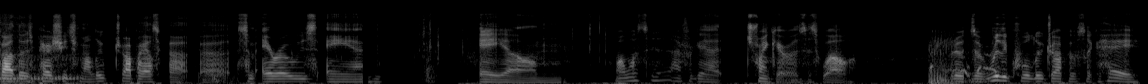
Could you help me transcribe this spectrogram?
Got those parachutes from a loop drop. I also got uh, some arrows and a, um, what was it? I forget. Trank arrows as well. But it was a really cool loot drop. It was like, hey,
